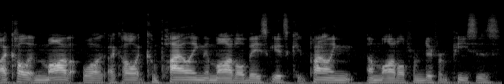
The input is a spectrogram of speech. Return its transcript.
I call it model. Well, I call it compiling the model. Basically, it's compiling a model from different pieces.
